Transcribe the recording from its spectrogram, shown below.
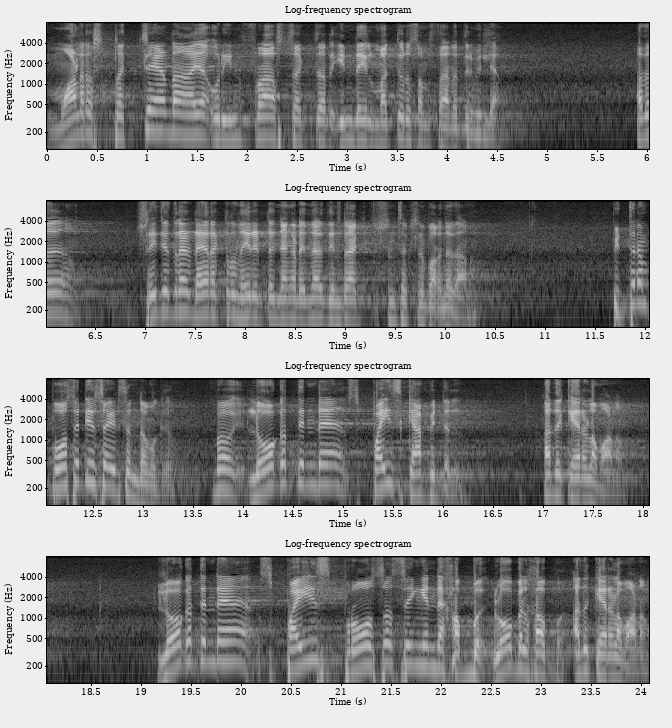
വളരെ സ്ട്രക്ചേർഡായ ഒരു ഇൻഫ്രാസ്ട്രക്ചർ ഇന്ത്യയിൽ മറ്റൊരു സംസ്ഥാനത്തിനുമില്ല. അത് ശ്രീചിത്ര ഡയറക്ടർ നേരിട്ട് ഞങ്ങളുടെ ഇന്നലത്തെ ഇൻട്രാക്ഷൻ സെക്ഷൻ പറഞ്ഞതാണ്. ഇത്തരം പോസിറ്റീവ് സൈഡ്സ് ഉണ്ട് നമുക്ക്. ഇപ്പോൾ ലോകത്തിന്റെ സ്പൈസ് ക്യാപിറ്റൽ അത് കേരളമാണ്. ലോകത്തിന്റെ സ്പൈസ് പ്രോസസ്സിങ്ങിന്റെ ഹബ്ബ് ഗ്ലോബൽ ഹബ്ബ് അത് കേരളമാണ്.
